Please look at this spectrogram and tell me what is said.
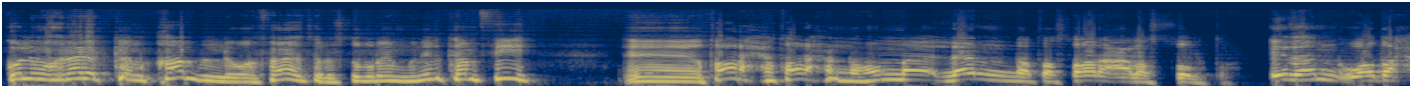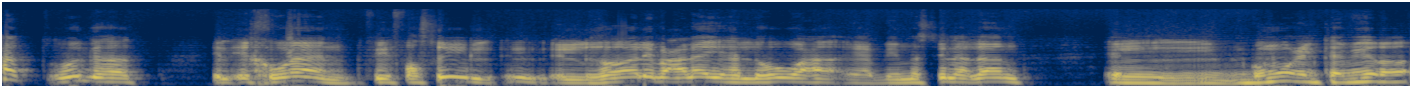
كل ما هنالك كان قبل وفاة الأستاذ إبراهيم منير كان فيه آه، طرح طرح إن هم لن نتصارع على السلطة. اذا وضحت وجهة الإخوان في فصيل الغالب عليها اللي هو يعني بيمثلها الآن الجموع الكبيرة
